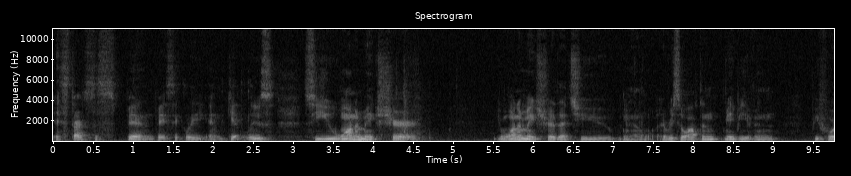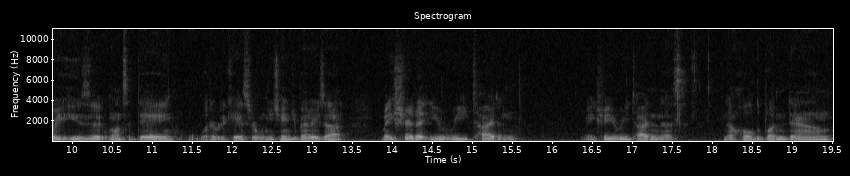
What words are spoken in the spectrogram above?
it starts to spin basically and get loose. So you want to make sure you want to make sure that you you know every so often maybe even before you use it once a day whatever the case or when you change your batteries out make sure that you retighten make sure you retighten this. You know hold the button down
